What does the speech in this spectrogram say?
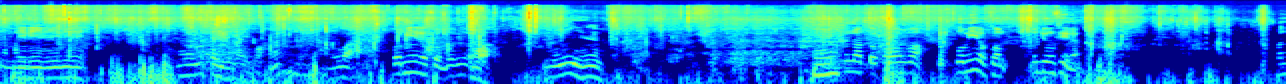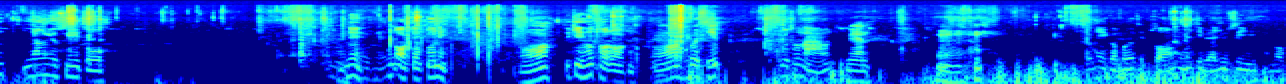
มันนี่นี่นี่มันไม่ใส่อยู่ไหนบ่ฮะหรือว่าบ่มีเลยสมบ่มีบ่นี่เนี่ย มันนอนตัวเขาบ่บ่มีหรอกสมมันอยู่สิน่ะมันยังอยู่สี่ตัวนี่มันออกจากตัวนี่อ๋อตะกี้เขาถอดออกนี่อ๋อเบอร์สิบอยู่ข้างหน้ามันแมนอืมตัวนี้กับเบอร์สิบสองมันสิเหลืออยู่สี่บอก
